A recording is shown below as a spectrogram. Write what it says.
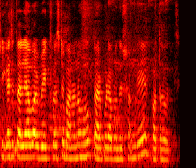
ঠিক আছে তাহলে আবার ব্রেকফাস্টে বানানো হোক তারপরে আপনাদের সঙ্গে কথা হচ্ছে।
